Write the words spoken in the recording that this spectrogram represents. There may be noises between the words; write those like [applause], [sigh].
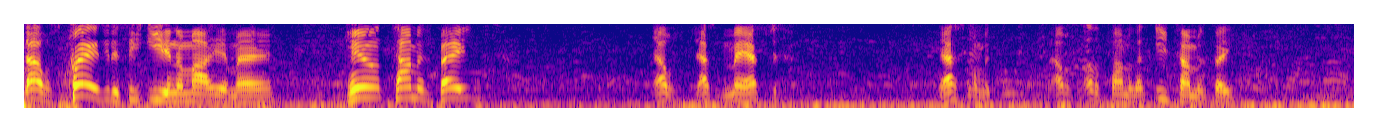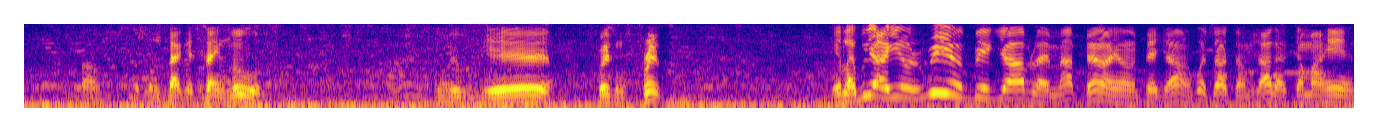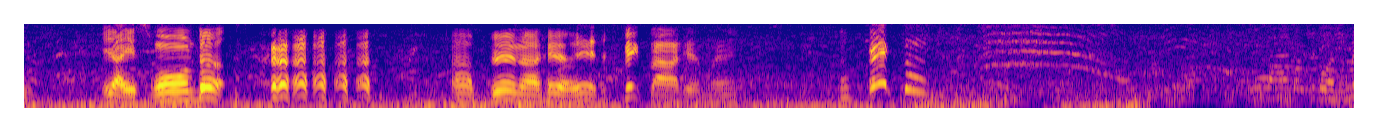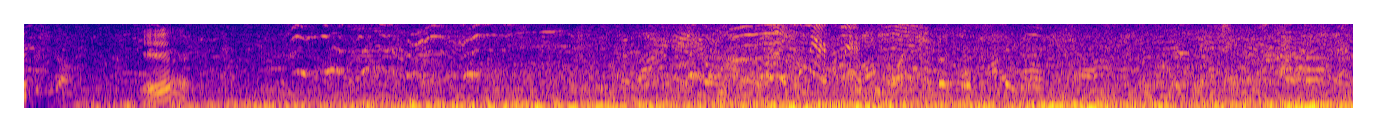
That was crazy to see Ian them out here, man. Him, Thomas Bay. That was that's man, that's just that's gonna be that was other Thomas, that's E Thomas Bay. Back in St. Louis. Yeah. Prison was prison. They like, we out here real big y'all. I'm like, man, I been out here on a big y'all. What y'all talking about. Y'all gotta come out here and they out here swarmed up. [laughs] I've been out here. They had to fix out here, man. The fixer. Yeah.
